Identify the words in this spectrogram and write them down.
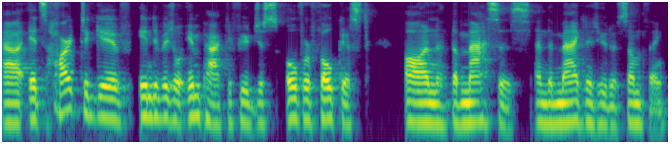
Uh, it's hard to give individual impact if you're just over focused on the masses and the magnitude of something.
